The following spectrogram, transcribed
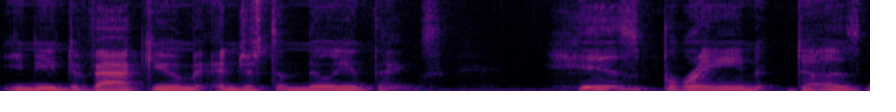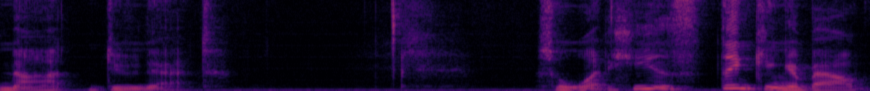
you need to vacuum and just a million things. His brain does not do that. So what he is thinking about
